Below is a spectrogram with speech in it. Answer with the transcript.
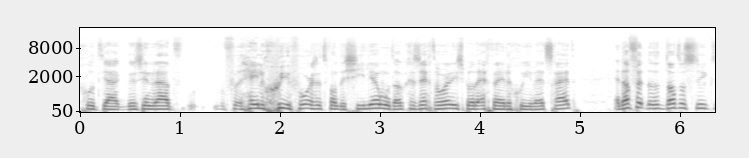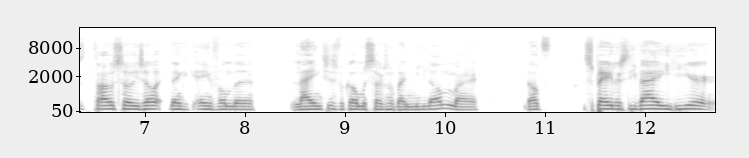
Goed, ja, dus inderdaad, hele goede voorzet van De Cilio, moet ook gezegd worden. Die speelde echt een hele goede wedstrijd. En dat, dat was natuurlijk trouwens sowieso, denk ik, een van de lijntjes. We komen straks nog bij Milan, maar dat spelers die wij hier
